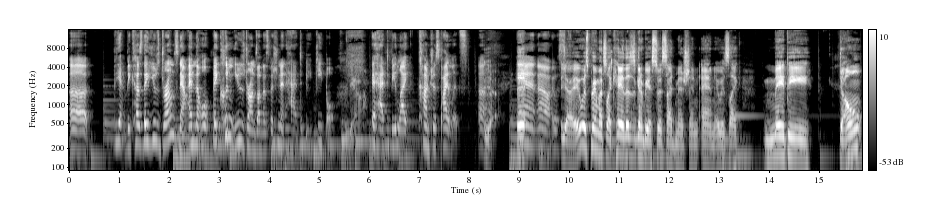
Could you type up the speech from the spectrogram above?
uh, yeah, because they use drones now, and the, o- they couldn't use drones on this mission. It had to be people. Yeah. It had to be like conscious pilots. Uh, Yeah. And oh, it was Yeah, it was pretty much like, hey, this is gonna be a suicide mission, and it was like, maybe don't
